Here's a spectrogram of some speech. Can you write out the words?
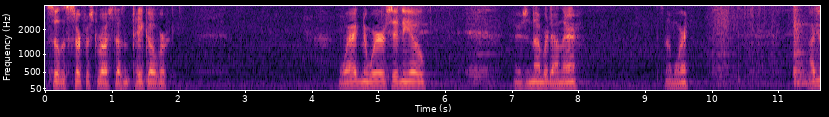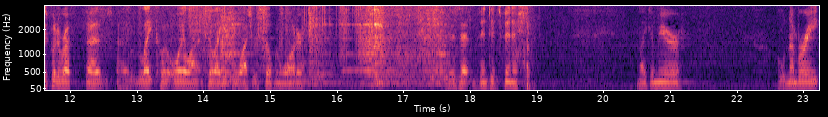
so the surface rust doesn't take over. Wagnerware Sidney O. There's a number down there somewhere. I just put a rough, uh, a light coat of oil on it until I get to wash it with soap and water. There's that vintage finish. Like a mirror. Old number eight.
